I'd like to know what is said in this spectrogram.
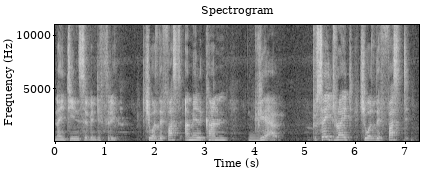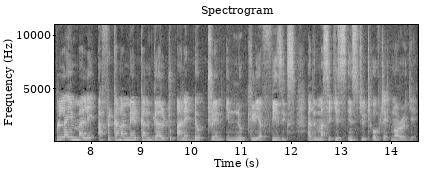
1973. She was the first American girl. To say it right, she was the first primarily African American girl to earn a doctorate in nuclear physics at the Massachusetts Institute of Technology.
